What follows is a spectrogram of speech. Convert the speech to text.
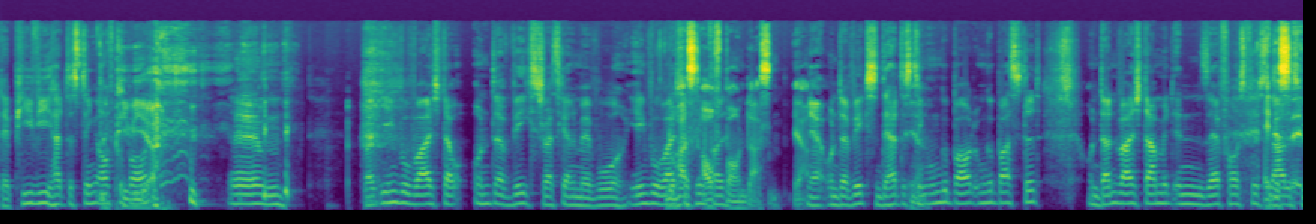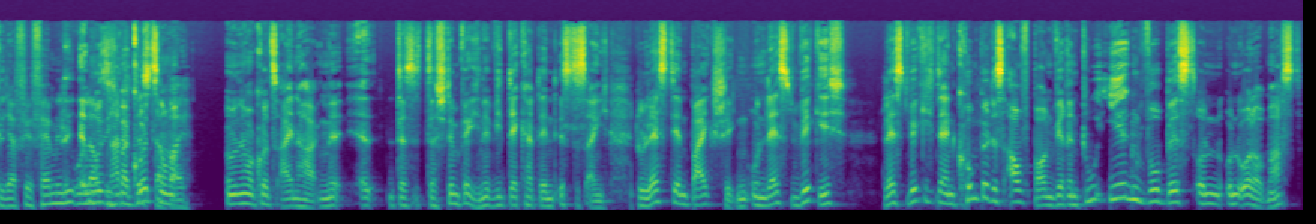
Der Piwi hat das Ding aufgebaut. Piwi, ja. ähm, weil irgendwo war ich da unterwegs, ich weiß gar nicht mehr wo. Irgendwo war Du ich hast auf jeden Fall- aufbauen lassen. Ja. Ja, unterwegs und der hat das Ja. Ding umgebaut, umgebastelt und dann war ich damit in Serfaus fürs Ey, das, äh, wieder für Family Da Urlaub muss ich mal kurz das noch dabei. mal, und noch mal kurz einhaken. Ne? Äh, Das, das stimmt wirklich. Ne? Wie dekadent ist das eigentlich? Du lässt dir ein Bike schicken und lässt wirklich, lässt wirklich deinen Kumpel das aufbauen, während du irgendwo bist und, und Urlaub machst.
